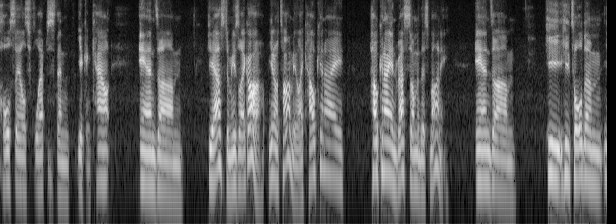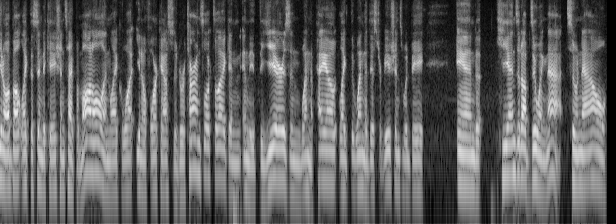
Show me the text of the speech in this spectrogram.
wholesales flips than you can count. And um he asked him he's like oh you know tommy like how can i how can i invest some of this money? And um he he told him you know about like the syndication type of model and like what you know forecasted returns looked like and and the, the years and when the payout like the, when the distributions would be. And he ended up doing that. So now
